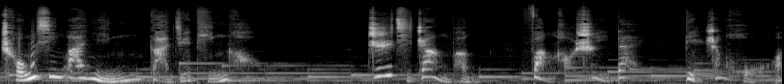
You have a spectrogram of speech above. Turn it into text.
重新安营，感觉挺好。支起帐篷，放好睡袋，点上火。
